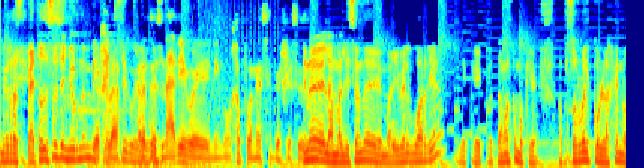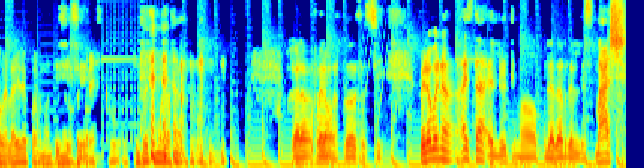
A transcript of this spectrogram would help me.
Mi respeto, ese señor no Ojalá, envejece, güey. nadie, güey, ningún japonés envejece. Tiene la maldición de Maribel Guardia, de que además como que absorbe el colágeno del aire para mantenerse Sí, sí, sí. fresco. güey. ¿Quién sabe cómo lo hace? Ojalá fuéramos todos así. Pero bueno, ahí está el último peleador del Smash.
